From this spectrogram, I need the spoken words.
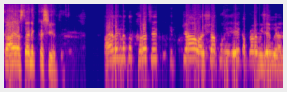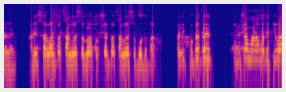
काय असते आणि कशी येते. पाहायला गेलं तर खरंच एक इतक्या वर्षातून एक आपल्याला विजय मिळालेला आहे. आणि सर्वांचा चांगलं सगळं पक्षाचा चांगला सपोर्ट होता. आणि कुठेतरी तुमच्या मनामध्ये किंवा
